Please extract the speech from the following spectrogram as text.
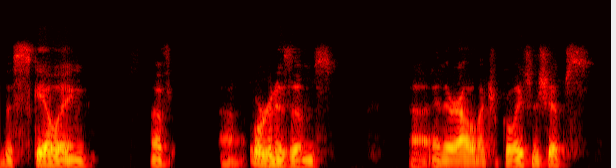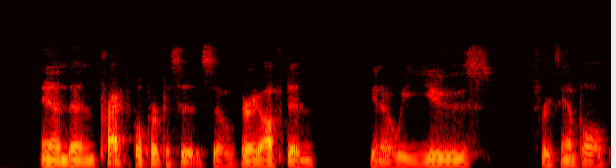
the scaling of uh, organisms uh, and their allometric relationships, and then practical purposes. So very often, you know, we use, for example,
